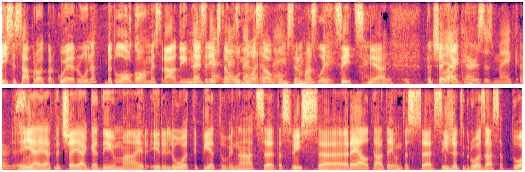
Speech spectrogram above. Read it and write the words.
Visi saprot, par ko ir runa, bet logo mēs rādīt Mēs ne- nedrīkstam, mēs un nosaukums nē. ir mazliet cits. Jā. Tad šajā. Jā, jā, tad šajā gadījumā ir, ir ļoti pietuvināts eh, tas viss uh, realitātei, un tas uh, sižets grozās ap to,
